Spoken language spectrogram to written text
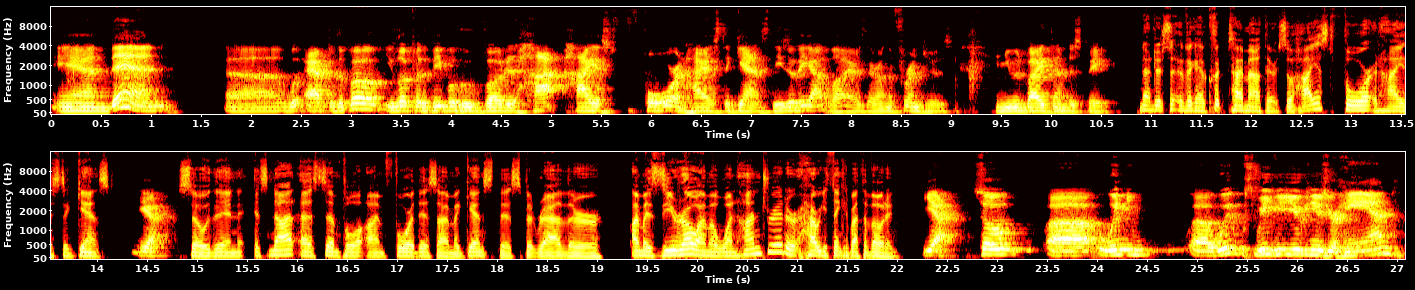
And then uh, after the vote, you look for the people who voted hot, highest for and highest against. These are the outliers; they're on the fringes, and you invite them to speak. Now, just if I got a quick time out there. So, highest for and highest against. Yeah. So then it's not as simple. I'm for this. I'm against this, but rather I'm a zero. I'm a 100. Or how are you thinking about the voting? Yeah. So uh, when you uh, we, we you can use your hand.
